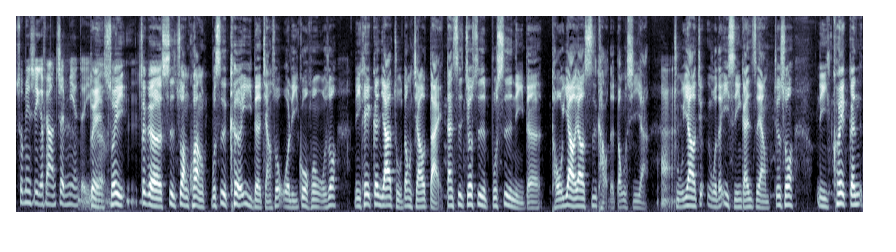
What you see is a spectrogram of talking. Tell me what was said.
说明是一个非常正面的一个。对，所以这个是状况，不是刻意的讲说我离过婚。我说你可以更加主动交代，但是就是不是你的头要要思考的东西呀、啊。嗯、主要就我的意思应该是这样，就是说你会跟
